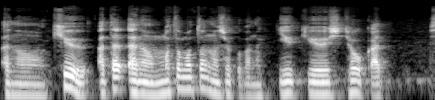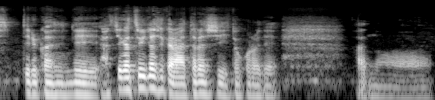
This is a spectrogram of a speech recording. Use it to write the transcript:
あの、旧、あた、あの、元々の職場の有給消化してる感じで、8月1日から新しいところで、あの、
